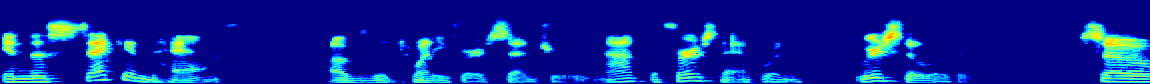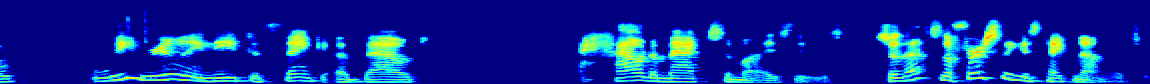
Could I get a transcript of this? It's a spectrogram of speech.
in the second half of the 21st century, not the first half when we're still living. So we really need to think about how to maximize these. So that's the first thing is technology.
